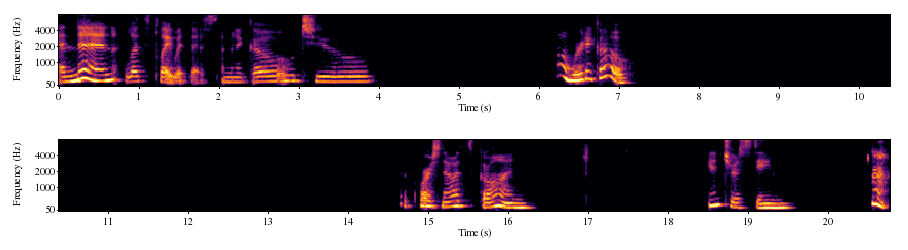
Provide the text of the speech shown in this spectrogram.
And then let's play with this. I'm going to go to, oh, where'd it go? Of course, now it's gone. Interesting. Huh.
